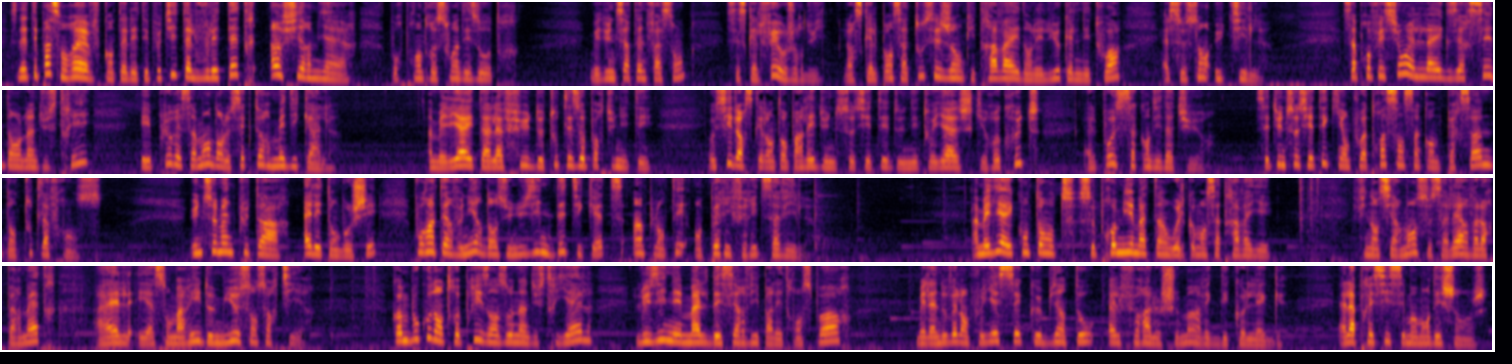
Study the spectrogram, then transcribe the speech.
Ce n'était pas son rêve quand elle était petite, elle voulait être infirmière pour prendre soin des autres. Mais d'une certaine façon, c'est ce qu'elle fait aujourd'hui. Lorsqu'elle pense à tous ces gens qui travaillent dans les lieux qu'elle nettoie, elle se sent utile. Sa profession, elle l'a exercée dans l'industrie et plus récemment dans le secteur médical. Amélia est à l'affût de toutes les opportunités. Aussi, lorsqu'elle entend parler d'une société de nettoyage qui recrute, elle pose sa candidature. C'est une société qui emploie 350 personnes dans toute la France. Une semaine plus tard, elle est embauchée pour intervenir dans une usine d'étiquettes implantée en périphérie de sa ville. Amélia est contente ce premier matin où elle commence à travailler. Financièrement, ce salaire va leur permettre, à elle et à son mari, de mieux s'en sortir. Comme beaucoup d'entreprises en zone industrielle, l'usine est mal desservie par les transports, mais la nouvelle employée sait que bientôt elle fera le chemin avec des collègues. Elle apprécie ces moments d'échange.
